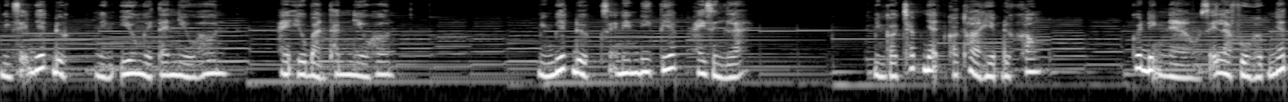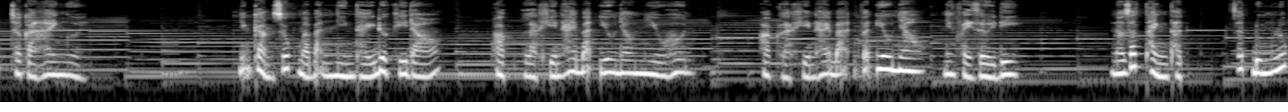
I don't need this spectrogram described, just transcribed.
mình sẽ biết được mình yêu người ta nhiều hơn hay yêu bản thân nhiều hơn? Mình biết được sẽ nên đi tiếp hay dừng lại? Mình có chấp nhận, có thỏa hiệp được không? Quyết định nào sẽ là phù hợp nhất cho cả hai người? Những cảm xúc mà bạn nhìn thấy được khi đó, hoặc là khiến hai bạn yêu nhau nhiều hơn, hoặc là khiến hai bạn vẫn yêu nhau nhưng phải rời đi, nó rất thành thật, rất đúng lúc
